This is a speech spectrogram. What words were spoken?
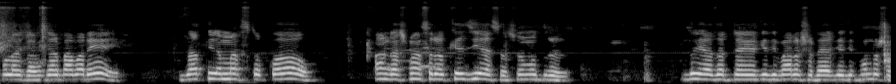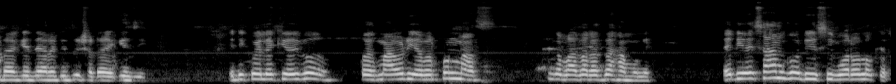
পোলার কামিকার বাবা রে জাতীয় মাছ তো কও, পাঙ্গাস মাছেরও কেজি আছে সমুদ্রের। দুই হাজার টাকা কেজি, বারোশো টাকা কেজি, পনেরোশো টাকা কেজি আর এটি দুইশো টাকা কেজি। এটি কইলে কি হইব? কয়েক মা ওডি আবার কোন মাছ? বাজারে দেখা মনে। এটি ওই সাম গড়িয়েছি বড় লোকের।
